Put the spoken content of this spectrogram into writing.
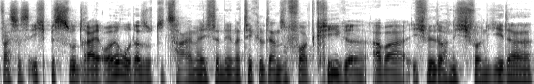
was weiß ich, bis zu drei Euro oder so zu zahlen, wenn ich dann den Artikel dann sofort kriege. Aber ich will doch nicht von jeder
